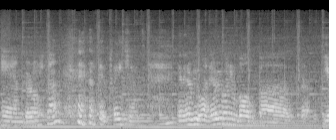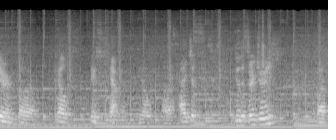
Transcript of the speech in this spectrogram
and Veronica, the patient, and everyone, everyone involved uh, here uh, helped this happen. You know, uh, I just do the surgery, but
